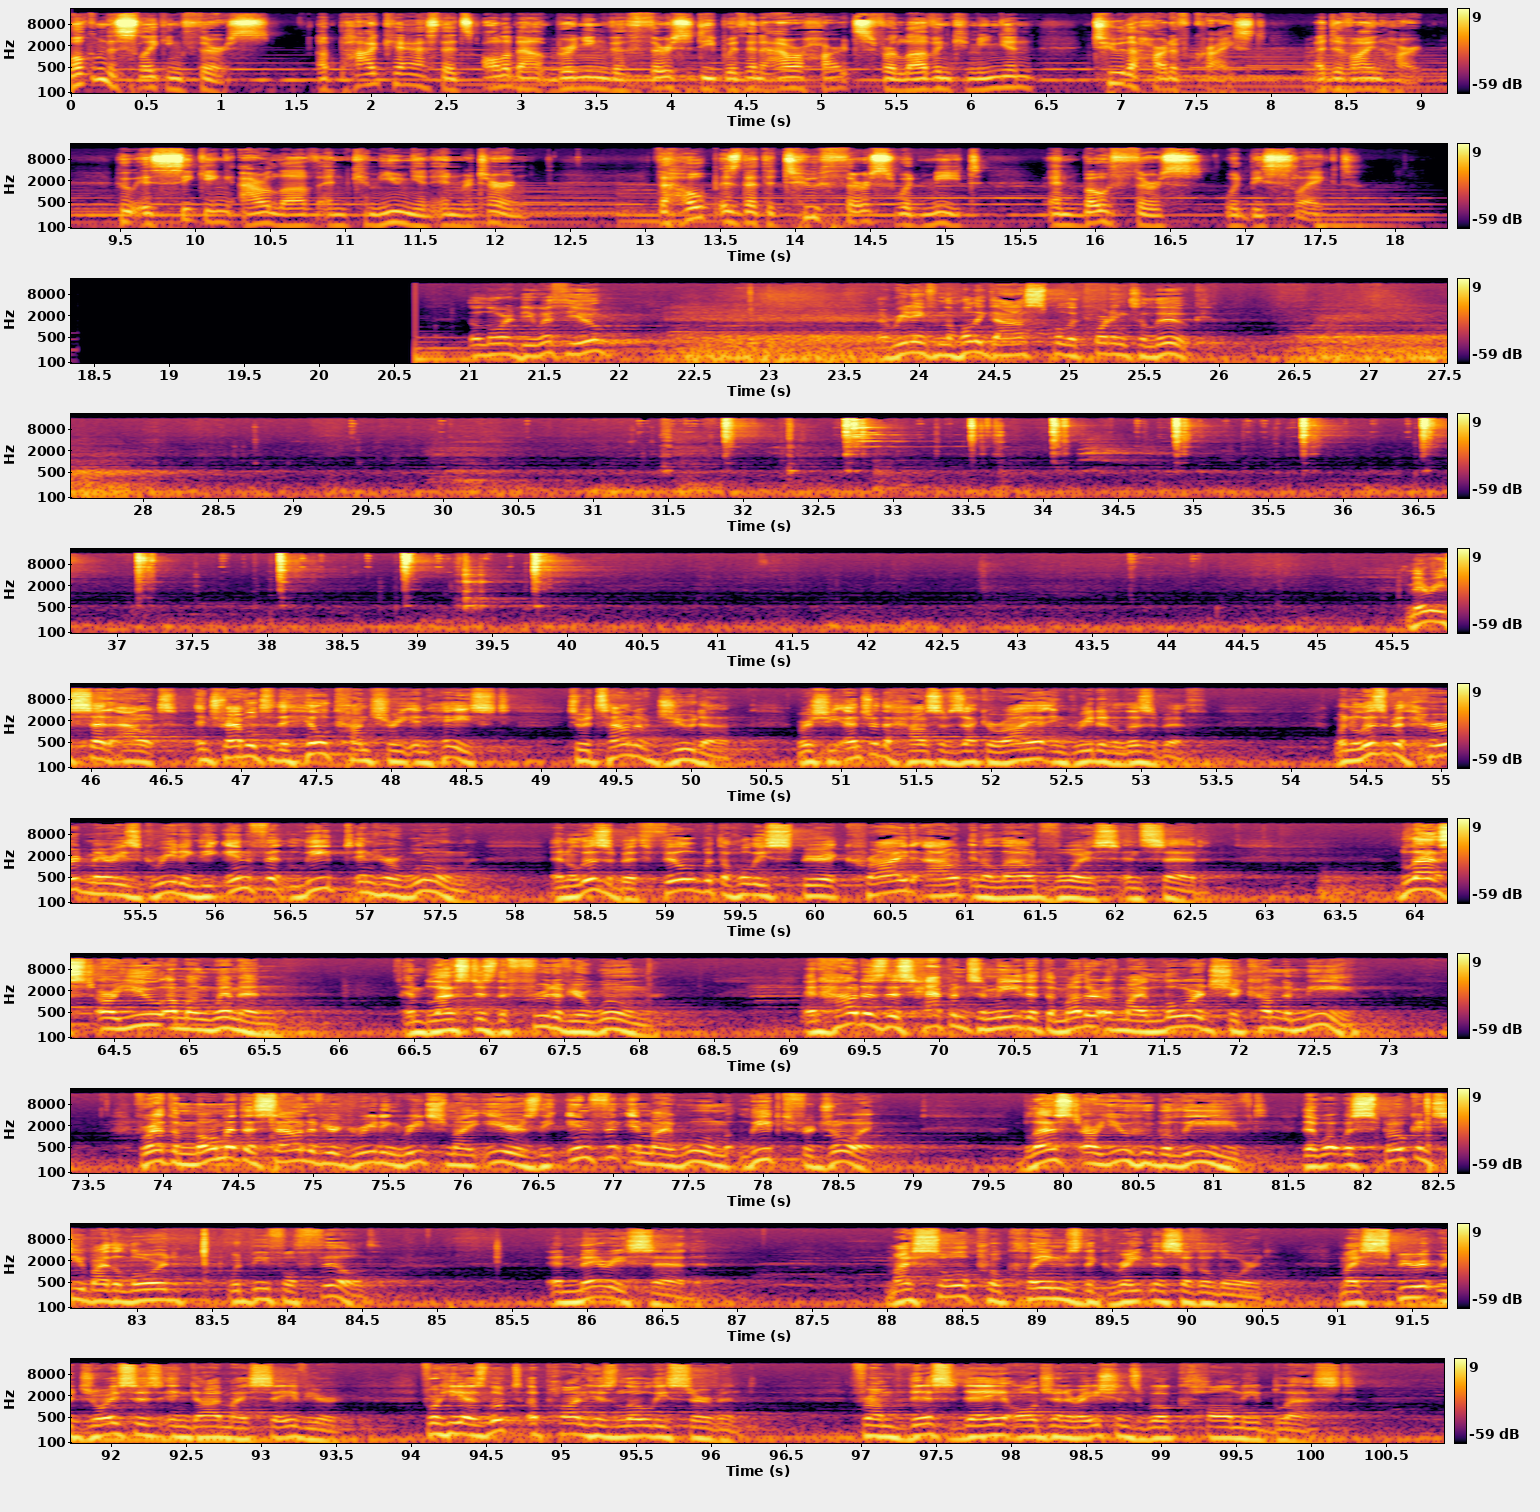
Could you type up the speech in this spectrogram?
Welcome to Slaking Thirsts, a podcast that's all about bringing the thirst deep within our hearts for love and communion to the heart of Christ, a divine heart, who is seeking our love and communion in return. The hope is that the two thirsts would meet and both thirsts would be slaked. The Lord be with you. A reading from the Holy Gospel according to Luke. Mary set out and traveled to the hill country in haste to a town of Judah, where she entered the house of Zechariah and greeted Elizabeth. When Elizabeth heard Mary's greeting, the infant leaped in her womb, and Elizabeth, filled with the Holy Spirit, cried out in a loud voice and said, Blessed are you among women, and blessed is the fruit of your womb. And how does this happen to me that the mother of my Lord should come to me? For at the moment the sound of your greeting reached my ears, the infant in my womb leaped for joy. Blessed are you who believed that what was spoken to you by the Lord would be fulfilled. And Mary said, My soul proclaims the greatness of the Lord. My spirit rejoices in God my Savior, for he has looked upon his lowly servant. From this day all generations will call me blessed.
